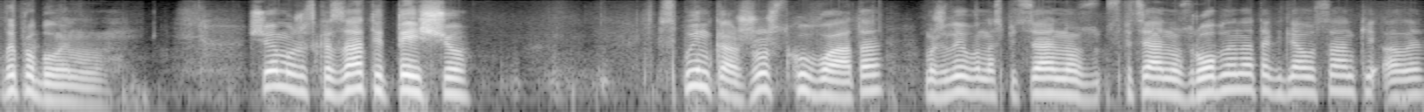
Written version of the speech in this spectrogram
випробуємо. Що я можу сказати? Те, що спинка жорсткувата, можливо, вона спеціально, спеціально зроблена так для осанки, але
